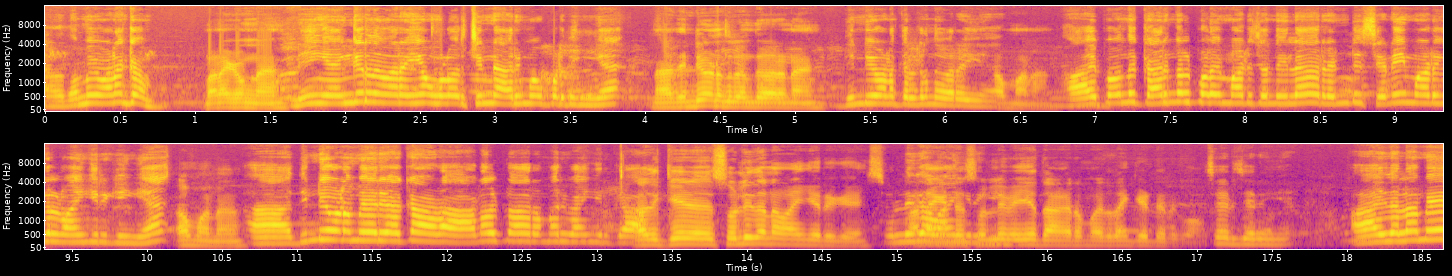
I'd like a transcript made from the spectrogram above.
தம்பி வணக்கம். வணக்கம்ண்ணே. நீங்க எங்க இருந்து வரீங்க உங்களை ஒரு சின்ன அறிமுகப்படுத்திக்கிங்க. நான் திண்டிவனத்துல இருந்து வரேண்ணே. திண்டிவனத்துல இருந்து வரீங்க. ஆமாண்ணா. இப்போ வந்து கருங்கல்பாளையம் மாட்டு சந்தையில ரெண்டு சினை மாடுகள் வாங்கியிருக்கீங்க. ஆமாண்ணா. திண்டிவனம் ஏரியாக்கா அடல்ட் ஆகிற மாதிரி வாங்கியிருக்கா? அது கே சொல்லி தானே வாங்கியிருக்கு. சொல்லிதான் அண்ணன்கிட்ட சொல்லி வெய்ய தாங்குற மாதிரி தான் கேட்டுருக்கோம். சரி சரிங்க. இதெல்லாமே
